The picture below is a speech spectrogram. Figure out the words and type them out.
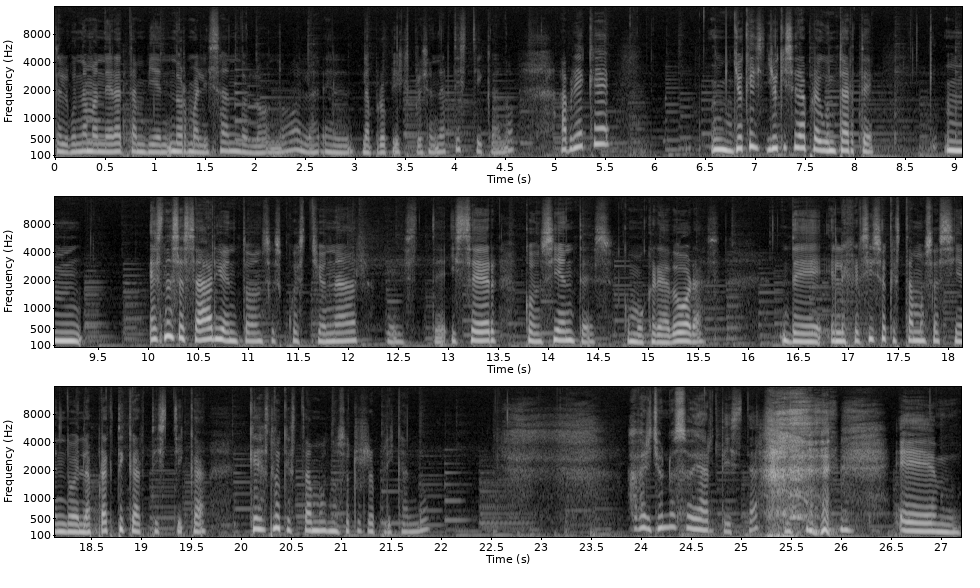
de alguna manera también normalizándolo, ¿no? La, en la propia expresión artística, ¿no? Habría que, yo quisiera preguntarte, Mm, es necesario entonces cuestionar este, y ser conscientes como creadoras del el ejercicio que estamos haciendo en la práctica artística, ¿qué es lo que estamos nosotros replicando? A ver, yo no soy artista, em,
